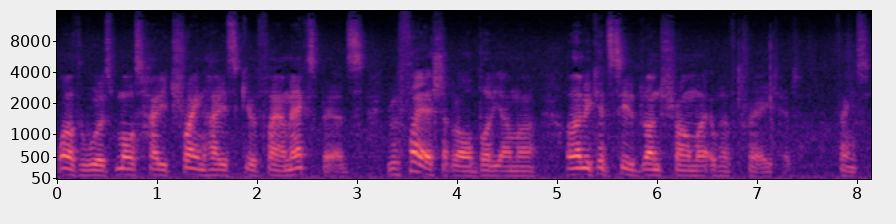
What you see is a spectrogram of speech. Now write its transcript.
one of the world's most highly trained, highly skilled firearm experts. you will fire oh, a shot at our body armor, and then we can see the blunt trauma it will have created. Thanks.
